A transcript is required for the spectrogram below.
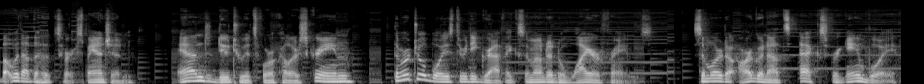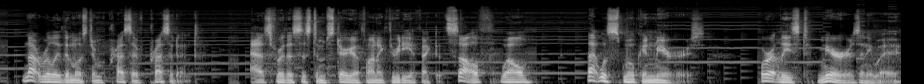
but without the hooks for expansion. And due to its four color screen, the Virtual Boy's 3D graphics amounted to wireframes, similar to Argonauts X for Game Boy, not really the most impressive precedent. As for the system's stereophonic 3D effect itself, well, that was smoke and mirrors. Or at least mirrors, anyway.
